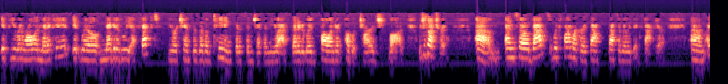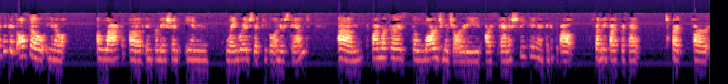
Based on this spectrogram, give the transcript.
if you enroll in Medicaid, it will negatively affect your chances of obtaining citizenship in the U.S., that it would fall under the public charge laws, which is not true. Um, and so that's with farm workers, that's that's a really big factor. Um, I think it's also you know a lack of information in language that people understand. Um, farm workers, the large majority are Spanish speaking. I think it's about 75% are are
